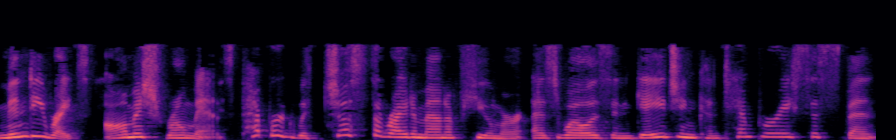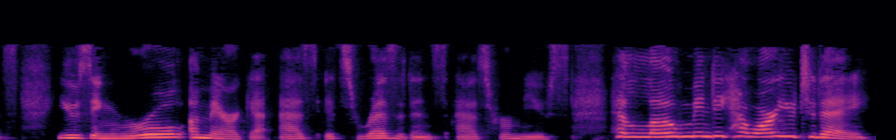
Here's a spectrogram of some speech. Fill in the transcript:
Mindy writes Amish romance peppered with just the right amount of humor, as well as engaging contemporary suspense using rural America as its residence as her muse. Hello, Mindy. How are you today?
